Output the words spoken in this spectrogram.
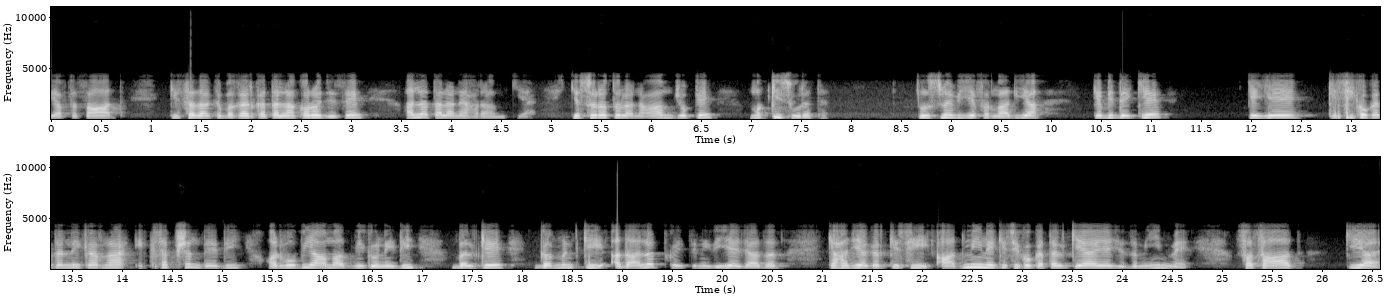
या फसाद की सजा के बगैर कत्ल ना करो, जिसे अल्लाह ताला ने हराम किया है। ये सूरतुल अनाम जो कि मक्की सूरत है। तो उसमें भी ये फरमा दिया कि अभी देखिए कि ये किसी को कत्ल नहीं करना एक्सेप्शन दे दी और वो भी आम आदमी को नहीं दी, बल्कि गवर्नमेंट की अदालत को इतनी दी है इजाज़त कि हाँ जी, अगर किसी आदमी ने किसी को कत्ल किया है या ज़मीन में फसाद किया है,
